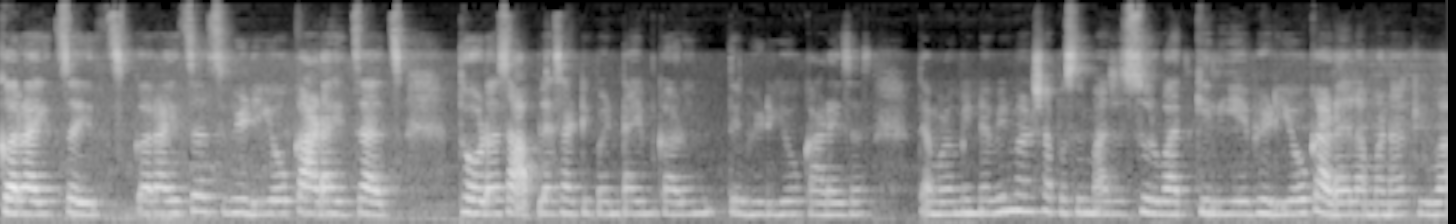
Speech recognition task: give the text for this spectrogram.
करायचंच करायचंच व्हिडिओ काढायचाच. थोडंसं आपल्यासाठी पण टाईम काढून ते व्हिडिओ काढायचाच. त्यामुळं मी नवीन वर्षापासून माझी सुरुवात केली आहे व्हिडिओ काढायला म्हणा किंवा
